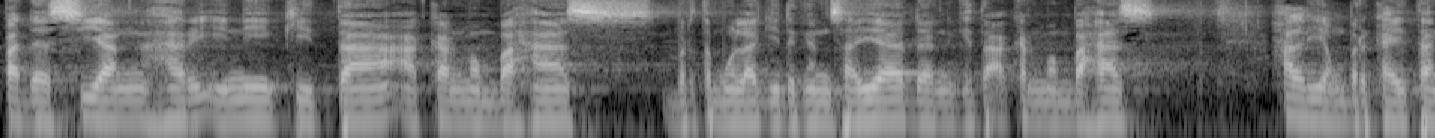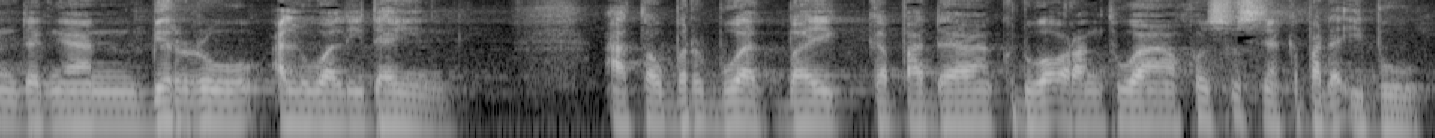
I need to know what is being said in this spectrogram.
Pada siang hari ini kita akan membahas bertemu lagi dengan saya dan kita akan membahas hal yang berkaitan dengan birru al-walidain atau berbuat baik kepada kedua orang tua khususnya kepada ibu.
